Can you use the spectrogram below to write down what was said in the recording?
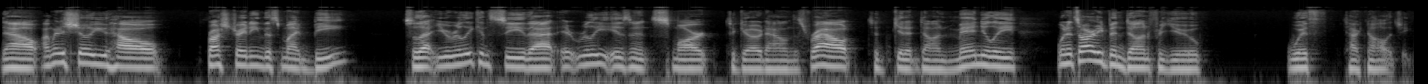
Now, I'm going to show you how frustrating this might be so that you really can see that it really isn't smart to go down this route to get it done manually when it's already been done for you with technology.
